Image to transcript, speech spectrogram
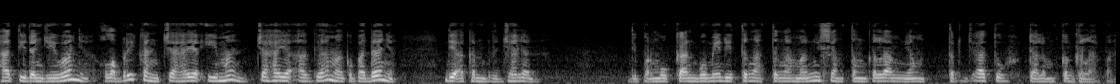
hati dan jiwanya, Allah berikan cahaya iman, cahaya agama kepadanya, dia akan berjalan di permukaan bumi di tengah-tengah manusia yang tenggelam, yang terjatuh dalam kegelapan.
